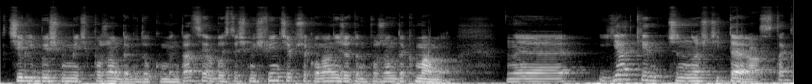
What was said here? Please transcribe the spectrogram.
chcielibyśmy mieć porządek w dokumentacji, albo jesteśmy święcie przekonani, że ten porządek mamy. E, Jakie czynności teraz, tak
